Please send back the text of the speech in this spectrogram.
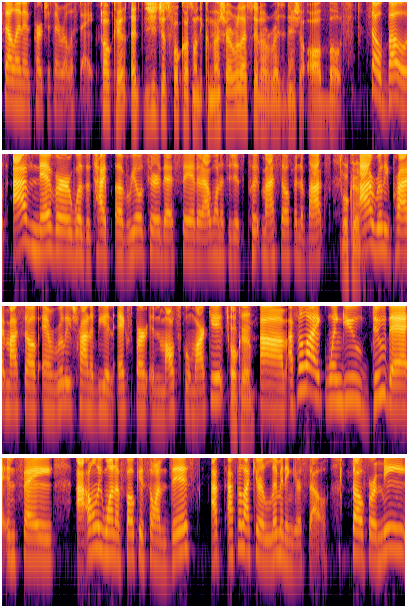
Selling and purchasing real estate. Okay. Uh, did you just focus on the commercial real estate or residential or both? So both. I've never was a type of realtor that said that I wanted to just put myself in a box. Okay. I really pride myself in really trying to be an expert in multiple markets. Okay. Um, I feel like when you do that and say, I only want to focus on this, I, I feel like you're limiting yourself. So for me,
